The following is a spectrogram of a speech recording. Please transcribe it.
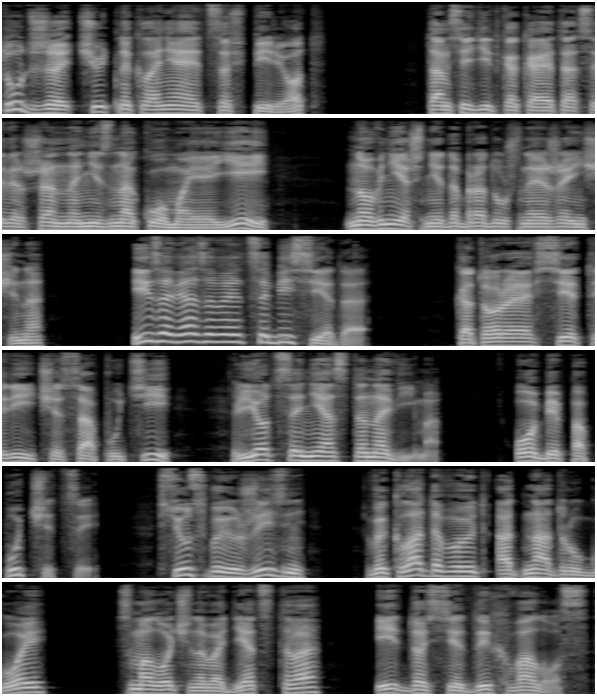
тут же чуть наклоняется вперед, там сидит какая-то совершенно незнакомая ей, но внешне добродушная женщина, и завязывается беседа, которая все три часа пути льется неостановимо. Обе попутчицы всю свою жизнь выкладывают одна другой с молочного детства и до седых волос.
